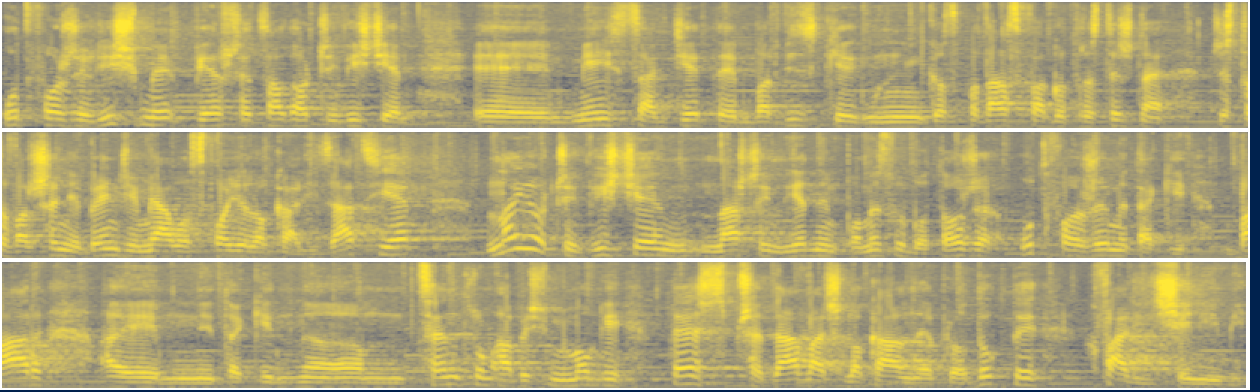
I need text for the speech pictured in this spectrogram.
utworzyliśmy pierwsze co oczywiście e, miejsca, gdzie te barwickie mm, gospodarstwo agroturystyczne czy stowarzyszenie będzie miało swoje lokalizacje. No i oczywiście naszym jednym pomysłem było to, że utworzymy taki bar, e, taki no, centrum, abyśmy mogli też sprzedawać lokalne produkty, chwalić się nimi.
